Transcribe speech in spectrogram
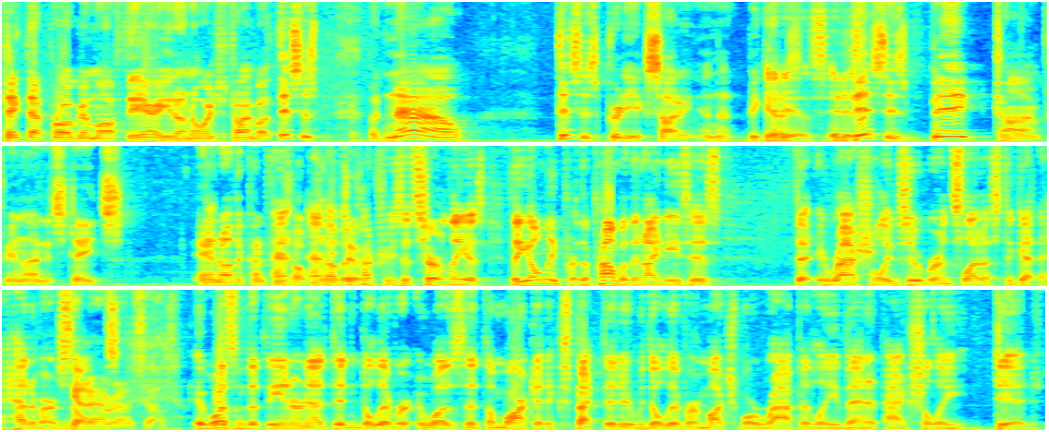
take that program off the air. You don't know what you're talking about." This is, but now, this is pretty exciting, isn't it? Because is, it is. This is big time for the United States and other countries, and, hopefully and other too. countries. It certainly is. The only pr- the problem with the 90s is that irrational exuberance led us to get ahead of ourselves. ahead of ourselves. It wasn't that the internet didn't deliver. It was that the market expected it would deliver much more rapidly than it actually did.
